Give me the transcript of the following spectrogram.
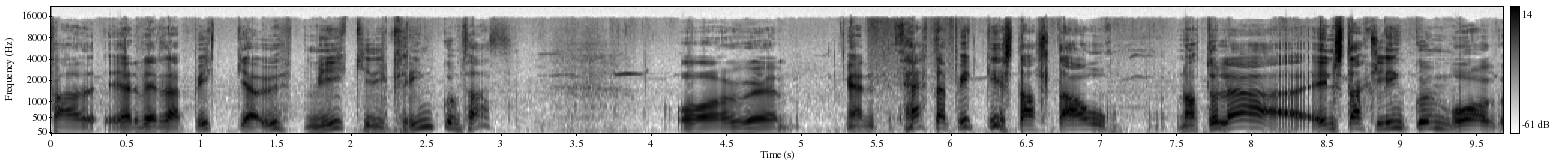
hvað er verið að byggja upp mikið í kringum það. Og eh, en þetta byggist allt á náttúrulega einstaklingum og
